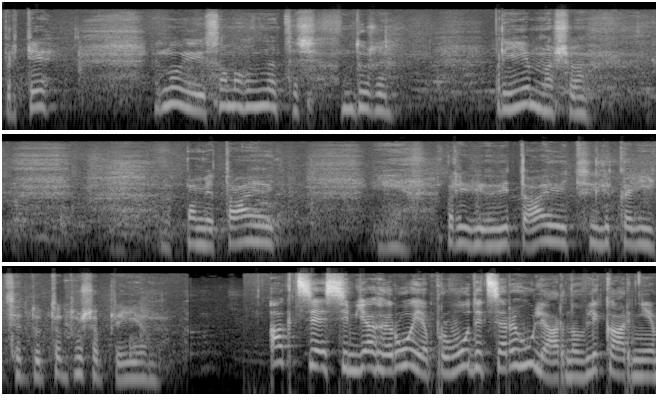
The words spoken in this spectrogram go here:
прийти. Ну і саме головне, це ж дуже приємно, що пам'ятають і привітають лікарі. Це, це дуже приємно. Акція Сім'я героя проводиться регулярно в лікарні,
